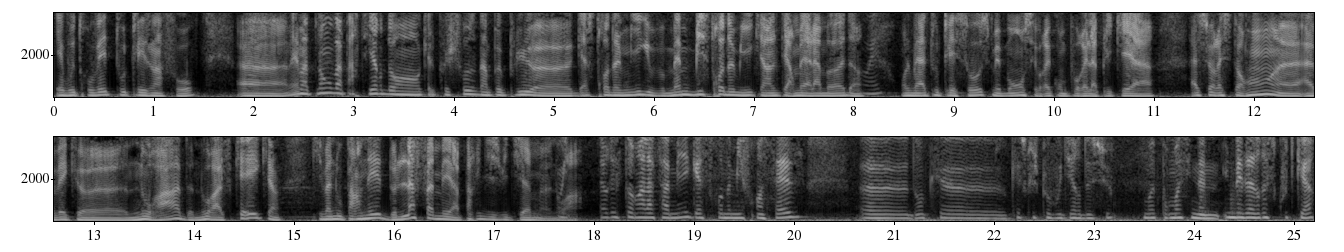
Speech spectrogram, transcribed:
et vous trouvez toutes les infos. Euh, mais maintenant, on va partir dans quelque chose d'un peu plus euh, gastronomique, même bistronomique. Hein, le terme est à la mode. On le met à toutes les sauces, mais bon, c'est vrai qu'on pourrait l'appliquer à, à ce restaurant euh, avec Noura de Noura's Cake, qui va nous parler de l'affamé à Paris 18e. Oui. Noura. Le restaurant à la famille, gastronomie française. Euh, donc, euh, qu'est-ce que je peux vous dire dessus? Moi, pour moi, c'est une, une de mes adresses coup de cœur.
